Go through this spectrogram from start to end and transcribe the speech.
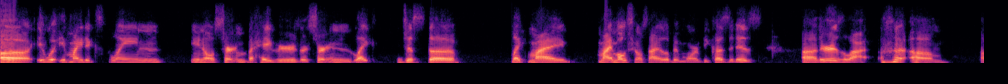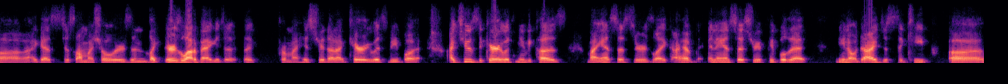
uh it would it might explain, you know, certain behaviors or certain like just the like my my emotional side a little bit more because it is uh there is a lot um uh I guess just on my shoulders and like there's a lot of baggage that, like from my history that I carry with me, but I choose to carry with me because my ancestors like I have an ancestry of people that you know died just to keep uh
